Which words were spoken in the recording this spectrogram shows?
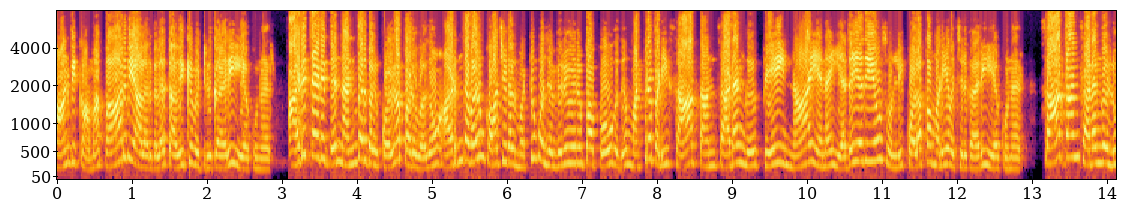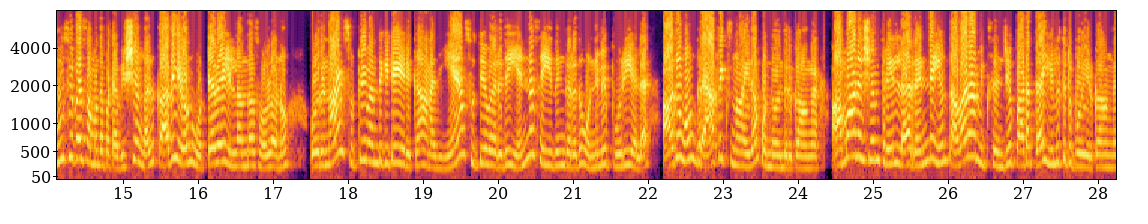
காண்பிக்காம பார்வையாளர்களை தவிக்க விட்டிருக்காரு இயக்குனர். அடுத்தடுத்து நண்பர்கள் கொல்லப்படுவதும் அடுத்த வரும் காட்சிகள் மட்டும் கொஞ்சம் விறுவிறுப்பா போகுது. மற்றபடி சாத்தான் சடங்கு பேய் நாய் என எதை எதையோ சொல்லி குழப்பமடைய வச்சிருக்காரு இயக்குனர். சாத்தான் சடங்கு லூசிபர் சம்பந்தப்பட்ட விஷயங்கள் கதையுடன் ஒட்டவே இல்லைன்னு தான் சொல்லணும். ஒரு நாய் சுற்றி வந்துகிட்டே இருக்கு. ஆனா அது ஏன் சுத்தி வருது? என்ன செய்யுதுங்கிறது ஒண்ணுமே புரியல. அதுவும் கிராபிக்ஸ் நாய் தான் கொண்டு வந்திருக்காங்க. அமானுஷம் த்ரில்லர் ரெண்டையும் தவறா மிக்ஸ் செஞ்சு படத்தை இழுத்துட்டு போயிருக்காங்க.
